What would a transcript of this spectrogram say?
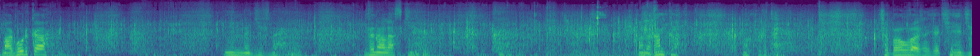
Magórka i inne dziwne wynalazki. Panoramka. O kurde. Trzeba uważać jak się jedzie.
